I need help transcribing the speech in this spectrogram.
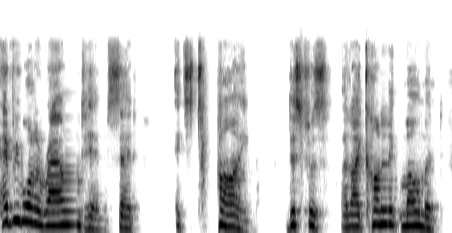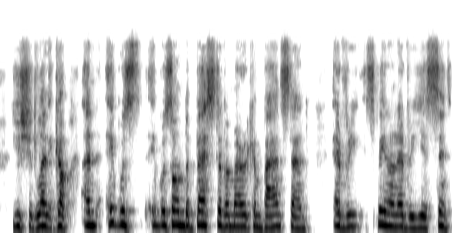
everyone around him said, "It's time. This was an iconic moment. You should let it go." And it was it was on the best of American Bandstand. Every it's been on every year since.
